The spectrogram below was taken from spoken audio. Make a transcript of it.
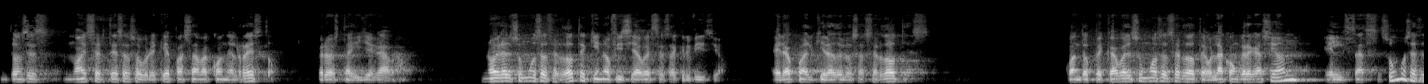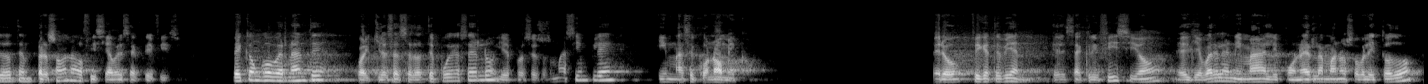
Entonces, no hay certeza sobre qué pasaba con el resto pero hasta ahí llegaba. No era el sumo sacerdote quien oficiaba ese sacrificio, era cualquiera de los sacerdotes. Cuando pecaba el sumo sacerdote o la congregación, el sumo sacerdote en persona oficiaba el sacrificio. Peca un gobernante, cualquier sacerdote puede hacerlo y el proceso es más simple y más económico. Pero fíjate bien, el sacrificio, el llevar el animal y poner la mano sobre él y todo,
